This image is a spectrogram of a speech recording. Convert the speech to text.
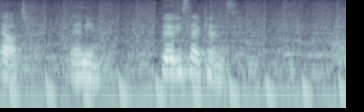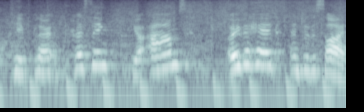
out and in. 30 seconds. Keep pressing your arms overhead and to the side.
